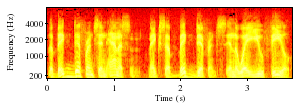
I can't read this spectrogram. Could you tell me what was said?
The big difference in Anacin makes a big difference in the way you feel.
